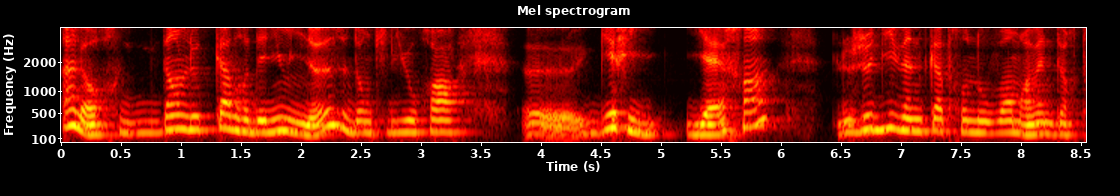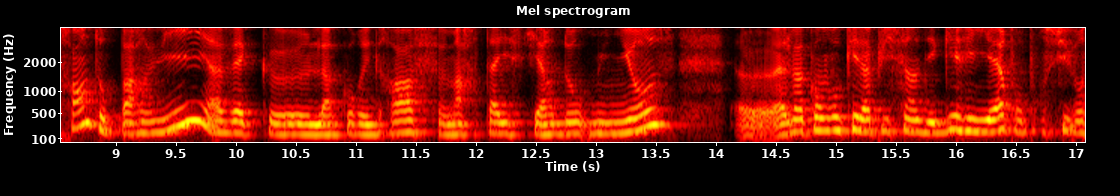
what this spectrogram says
Alors, dans le cadre des lumineuses, donc il y aura euh, le jeudi 24 novembre à 20h30 au Parvis avec euh, la chorégraphe Marta Izquierdo Munoz. Euh, elle va convoquer la puissance des guerrières pour poursuivre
